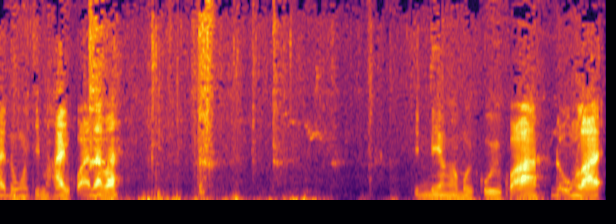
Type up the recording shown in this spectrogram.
Này đúng là chim hải quả lắm ơi. Chim miên mười cùi quá đụng lại.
